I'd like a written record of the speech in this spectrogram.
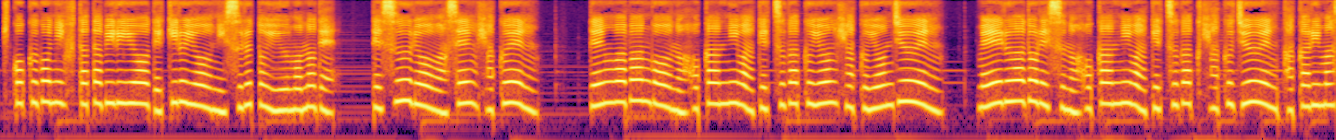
帰国後に再び利用できるようにするというもので、手数料は1100円。電話番号の保管には月額440円。メールアドレスの保管には月額110円かかりま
